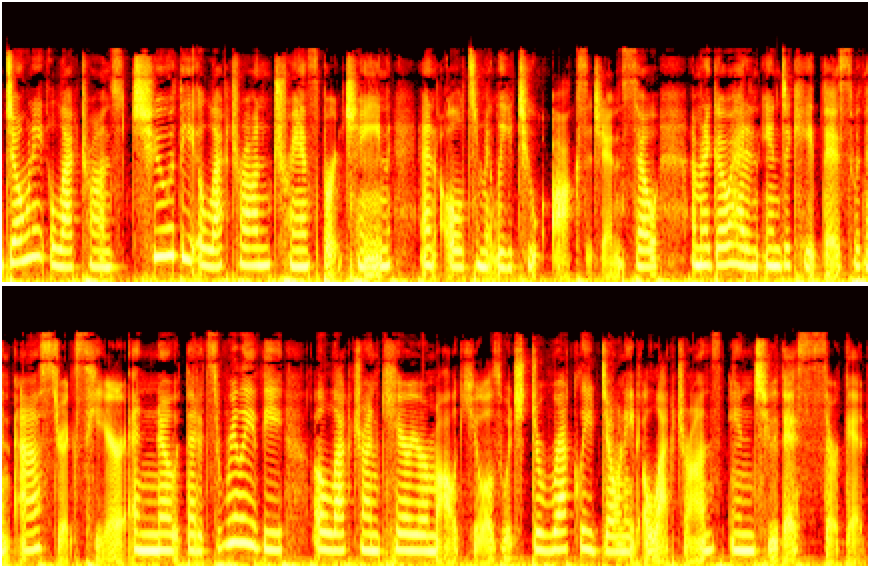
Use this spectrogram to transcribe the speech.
donate electrons to the electron transport chain and ultimately to oxygen. So I'm going to go ahead and indicate this with an asterisk here and note that it's really the electron carrier molecules which directly donate electrons into this circuit.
